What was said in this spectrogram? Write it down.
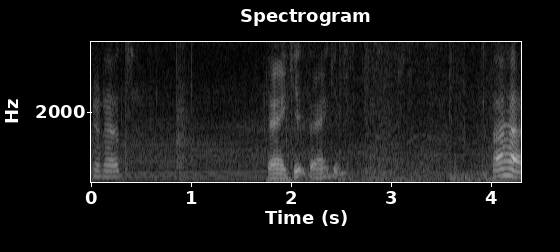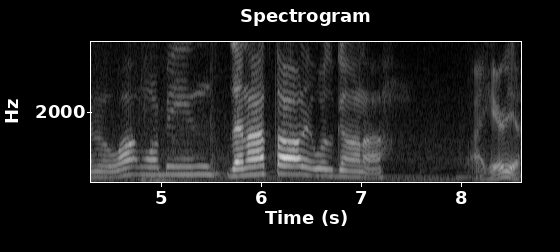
Good heads. Thank you, thank you. I had a lot more beans than I thought it was gonna. I hear you.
